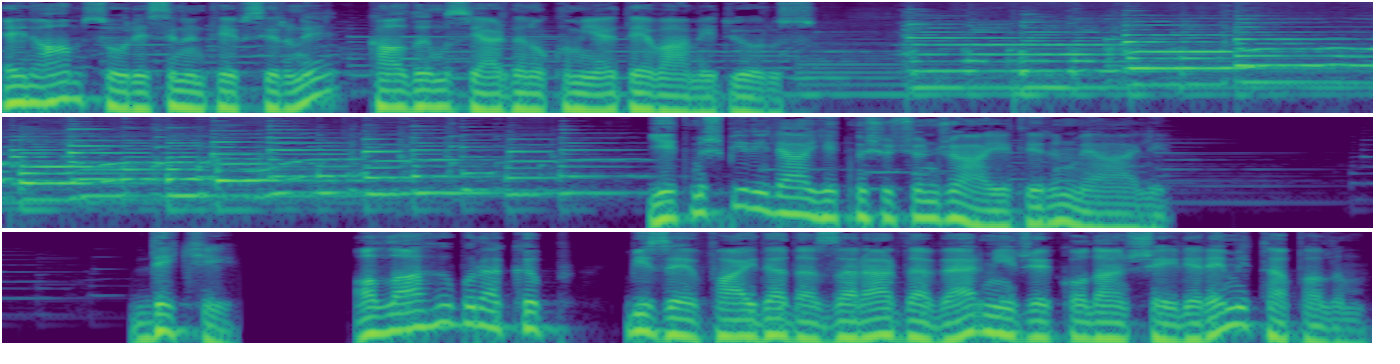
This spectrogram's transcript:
En'am suresinin tefsirini kaldığımız yerden okumaya devam ediyoruz. ...71 ila 73. ayetlerin meali. De ki, Allah'ı bırakıp bize fayda da zarar da vermeyecek olan şeylere mi tapalım?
